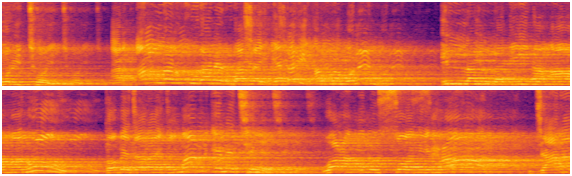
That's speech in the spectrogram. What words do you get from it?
পরিচয়। আর আল্লাহর কোরআনের বাসায় এটাই আল্লাহ বলেন তবে যারা ঈমান এনেছে যারা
